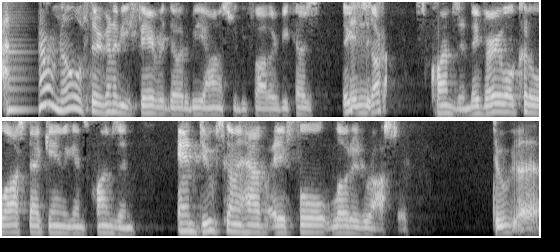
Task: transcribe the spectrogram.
I don't know if they're going to be favored, though, to be honest with you, Father, because they In suck the- Clemson. They very well could have lost that game against Clemson, and Duke's going to have a full loaded roster. Duke, uh,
